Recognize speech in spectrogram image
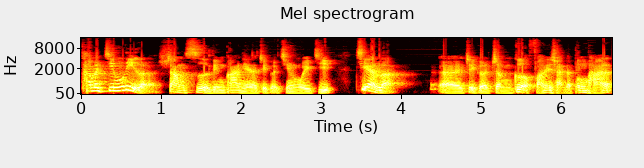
他们经历了上次零八年的这个金融危机，见了呃这个整个房地产的崩盘，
